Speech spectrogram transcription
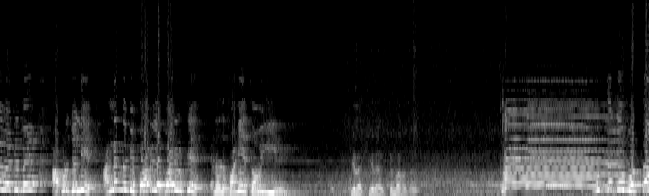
திருந்த வேண்டுமே அப்படின்னு சொல்லி அண்ணன் தம்பி பாடல பாடி விட்டு எனது பணியை துவங்கிக்கிறேன் கீழே கீழே முத்தக்கு முத்தா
